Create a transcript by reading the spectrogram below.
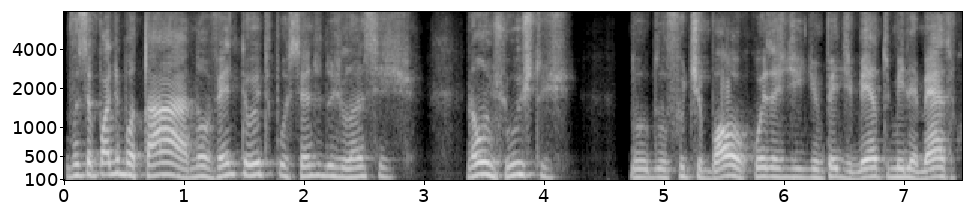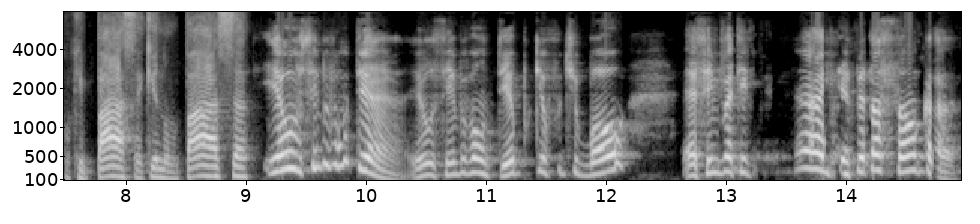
você pode botar 98% dos lances não justos do, do futebol, coisas de, de, impedimento milimétrico que passa, que não passa. Eu sempre vão ter, né? Eu sempre vão ter, porque o futebol é, sempre vai ter. É, interpretação, cara.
